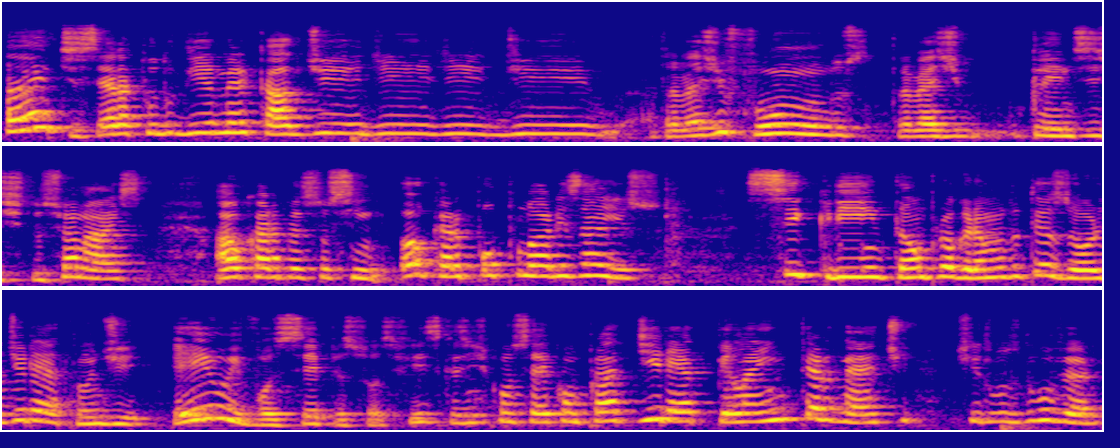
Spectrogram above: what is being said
antes era tudo via mercado de, de, de, de, através de fundos, através de clientes institucionais. Aí o cara pensou assim, eu quero popularizar isso. Se cria então o programa do Tesouro Direto, onde eu e você, pessoas físicas, a gente consegue comprar direto pela internet títulos do governo.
